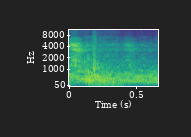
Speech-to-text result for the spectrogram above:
control.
